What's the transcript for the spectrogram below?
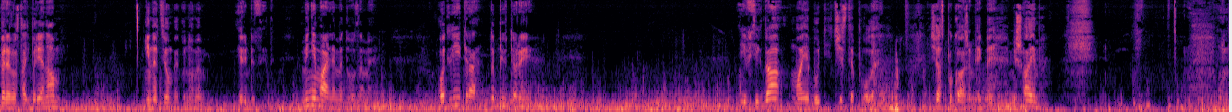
переростати бур'янам і на цьому економимо гербіцид. Мінімальними дозами. Від літра до півтори. І завжди має бути чисте поле. Зараз покажемо, як ми мішаємо. Вон,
